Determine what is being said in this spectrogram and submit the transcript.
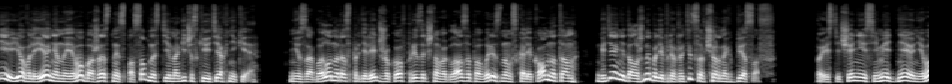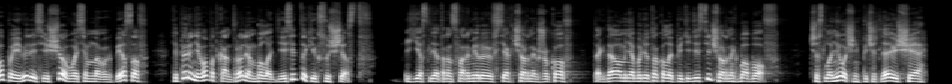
и ее влияние на его божественные способности и магические техники. Не забыл он распределить жуков призрачного глаза по вырезанным в скале комнатам, где они должны были превратиться в черных бесов. По истечении семи дней у него появились еще восемь новых бесов, теперь у него под контролем было 10 таких существ. Если я трансформирую всех черных жуков, тогда у меня будет около 50 черных бобов. Число не очень впечатляющее,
